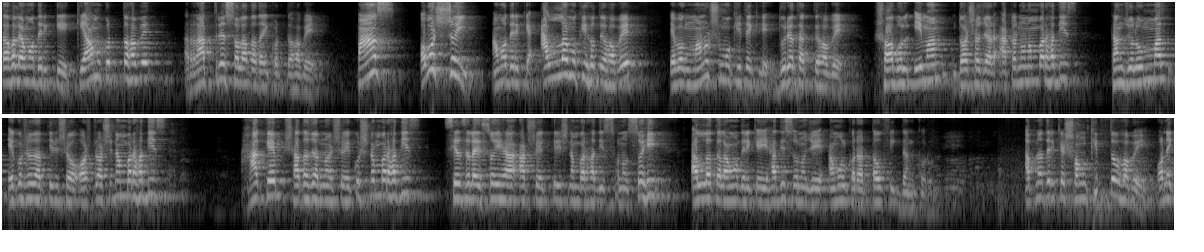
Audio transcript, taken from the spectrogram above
তাহলে আমাদেরকে ক্যাম করতে হবে, রাত্রে সলাত আদায় করতে হবে। পাঁচ, অবশ্যই আমাদেরকে আল্লামুখী হতে হবে এবং মানুষমুখী থেকে দূরে থাকতে হবে। সবল ইমান দশ হাজার আটান্ন নম্বর হাদিস কাঞ্জুল উম্মাল, একুশ হাজার তিনশো অষ্টআশি নম্বর হাদিস, হাকেম, সাত হাজার নয়শো একুশ নম্বর হাদিস সিলসিলাই সহিহা, আটশো একত্রিশ নম্বর হাদিস সোনো সহি। আল্লাহ তালা আমাদেরকে এই হাদিস অনুযায়ী আমল করার তৌফিক দান করুন। আপনাদেরকে সংক্ষিপ্তভাবে অনেক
